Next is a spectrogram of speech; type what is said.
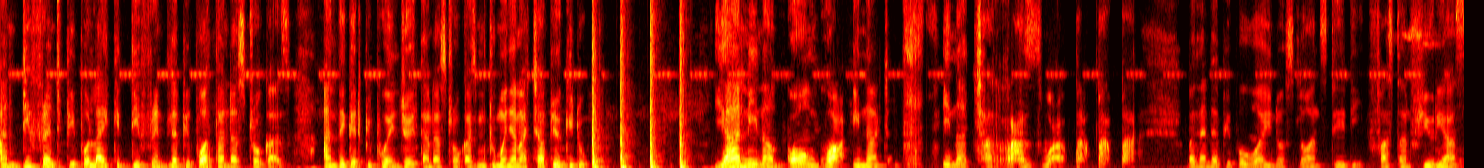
and different people like it different. Like people are thunderstrokers and they get people enjoy thunderstrokers. Mtu mwenye anachapa hiyo kitu yani inagongwa inacha- inacharazwa pa, pa, pa. but then are people who are you know slow and steady fast and furious.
